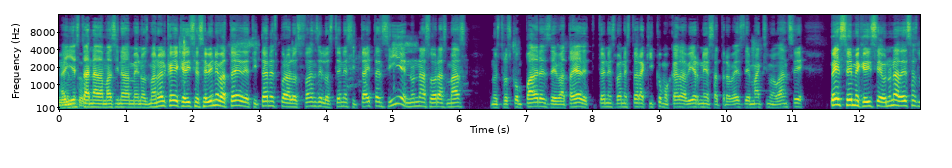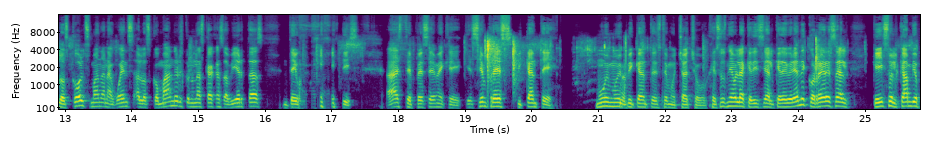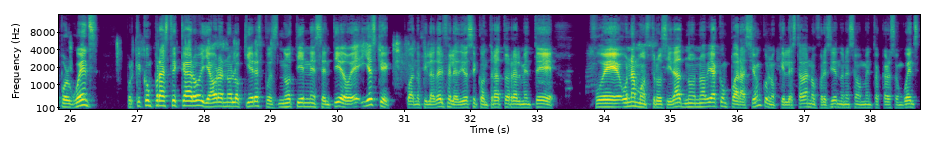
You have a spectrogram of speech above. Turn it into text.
Ahí está nada más y nada menos. Manuel Calle que dice, se viene batalla de titanes para los fans de los Tennessee Titans. Sí, en unas horas más nuestros compadres de batalla de titanes van a estar aquí como cada viernes a través de Máximo Avance PSM que dice, en una de esas los Colts mandan a Wentz a los Commanders con unas cajas abiertas de Wentz. Ah, este PSM que, siempre es picante, muy, muy picante este muchacho. Jesús Niebla que dice, al que deberían de correr es al que hizo el cambio por Wentz. ¿Por qué compraste caro y ahora no lo quieres? Pues no tiene sentido. ¿eh? Y es que cuando Filadelfia le dio ese contrato realmente fue una monstruosidad, no, no había comparación con lo que le estaban ofreciendo en ese momento a Carson Wentz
